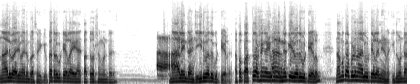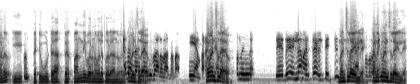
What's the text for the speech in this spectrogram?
നാല് ഭാര്യമാരും പ്രസവിക്കും. ഇപ്പൊ എത്ര കുട്ടികളായി? പത്ത് വർഷം കൊണ്ട്? നാലേ ഇന്റു അഞ്ച് ഇരുപത് കുട്ടികൾ അപ്പൊ പത്ത് വർഷം കഴിയുമ്പോൾ നിങ്ങൾക്ക് ഇരുപത് കുട്ടികളും. നമുക്ക് അപ്പോഴും നാല് കുട്ടികൾ തന്നെയാണ്. ഇതുകൊണ്ടാണ് ഈ പെറ്റ് കൂട്ടുക പന്നി പറഞ്ഞ പോലെ പെറുക എന്ന് പറയുന്നത്. മനസ്സിലായോ. മനസ്സിലായോ? മനസ്സിലായില്ലേ. കണക്ക് മനസ്സിലായില്ലേ?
